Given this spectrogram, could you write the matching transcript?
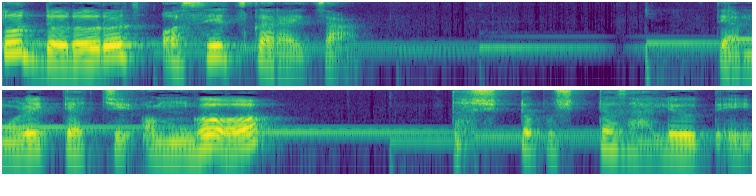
तो दररोज असेच करायचा. त्यामुळे त्याचे अंग धष्टपुष्ट झाले होते.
